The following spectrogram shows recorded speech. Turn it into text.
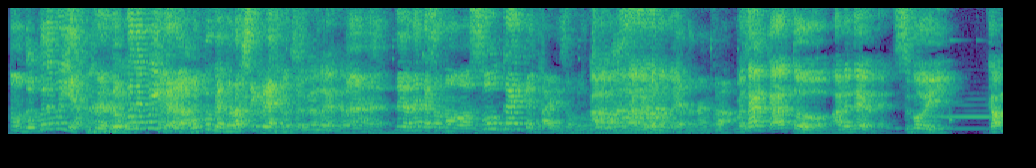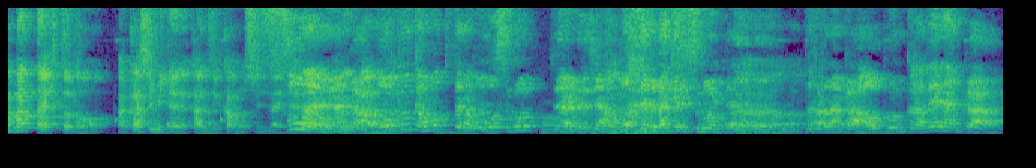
そうもうどこでもいいやどこでもいいからオープンカー乗らせてくれ。しょうがないな。だからなんかその爽快感がありそう。めっちゃあーなるほどね。ななんか。まあ、なんかあとあれだよね。すごい頑張った人の証みたいな感じかもしんないね。そうだよね。なんかオープンカー持ってたらおおすごいってなるじゃん。持ってるだけですごいみたいな。うん。だからなんかオープンカーでなんか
